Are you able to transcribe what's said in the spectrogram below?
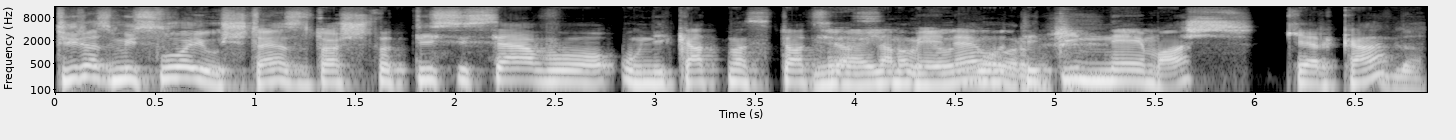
Ти размислувај уште, затоа што ти си сега во уникатна ситуација Ја, за мене, оти ти немаш керка, Да.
